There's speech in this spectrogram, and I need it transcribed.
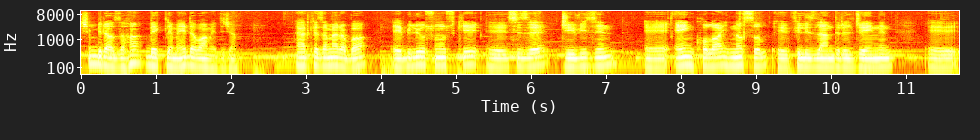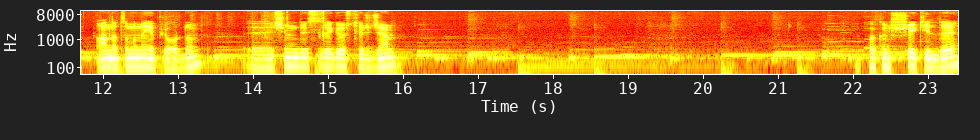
Şimdi biraz daha beklemeye devam edeceğim. Herkese merhaba. E, biliyorsunuz ki e, size cevizin e, en kolay nasıl e, filizlendirileceğinin e, anlatımını yapıyordum. E, şimdi size göstereceğim. Bakın şu şekilde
